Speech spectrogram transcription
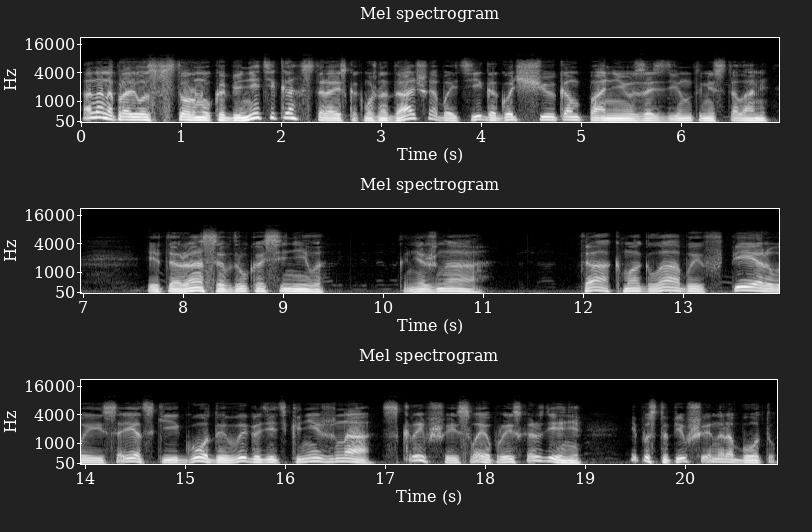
Она направилась в сторону кабинетика, стараясь как можно дальше обойти гогочущую компанию за сдвинутыми столами. И Тараса вдруг осенило. Княжна так могла бы в первые советские годы выглядеть княжна, скрывшая свое происхождение и поступившая на работу.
